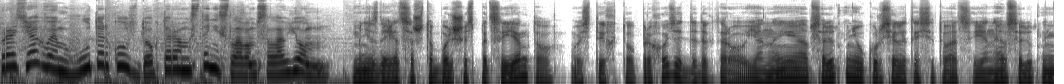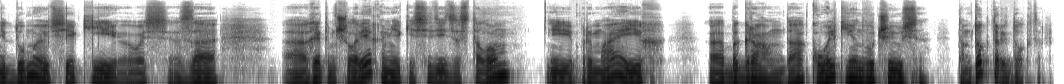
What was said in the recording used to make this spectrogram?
Працягваем гутарку з доктарам станіславам салавём. Мне здаецца, што большасць пацыентаў вось тых, хто прыходзяць да дактароў, яны абсалютна не ў курсе гэтай сітуацыі. яны абсалютна не думаюць, які вось за гэтым чалавекам, які сядзіць за сталом і прымае іх бэкграунд, да, колькі ён вучыўся там доктор и доктор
